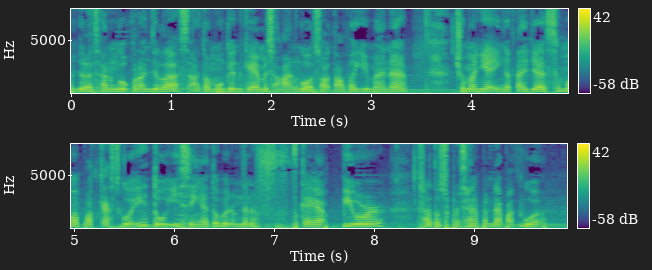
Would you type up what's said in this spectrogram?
penjelasan gue kurang jelas atau mungkin kayak misalkan gue sok tau atau gimana. Cuman ya inget aja semua podcast gue itu isinya tuh bener-bener kayak pure 100% pendapat gue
